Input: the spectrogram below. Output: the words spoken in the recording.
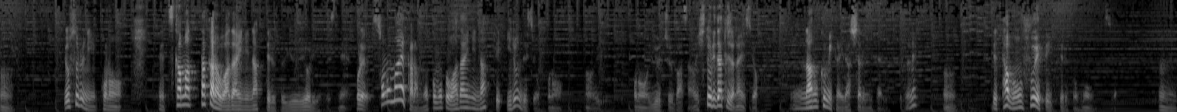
うん。要するに、この、え捕まったから話題になってるというよりはでね、これ、その前からもともと話題になっているんですよ。この、この YouTuber さん。一人だけじゃないですよ。何組かいらっしゃるみたいですけどね。うん。で、多分増えていってると思うんですよ。うん。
